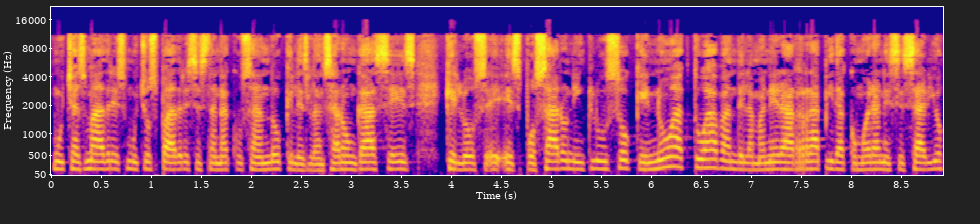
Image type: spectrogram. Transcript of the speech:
Muchas madres, muchos padres están acusando que les lanzaron gases, que los eh, esposaron incluso, que no actuaban de la manera rápida como era necesario,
